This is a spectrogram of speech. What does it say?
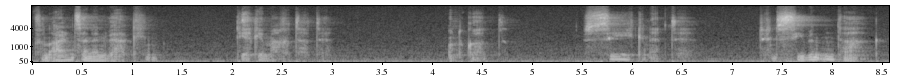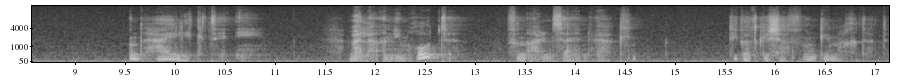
von allen seinen Werken, die er gemacht hatte. Und Gott segnete den siebenten Tag und heiligte ihn, weil er an ihm ruhte von allen seinen Werken, die Gott geschaffen und gemacht hatte.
